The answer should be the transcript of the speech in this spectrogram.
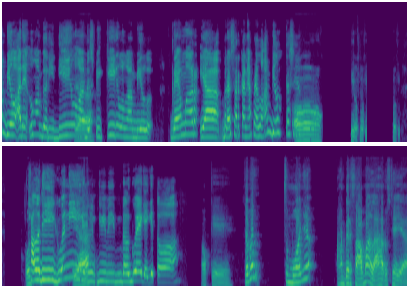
ngambil ada lu ngambil reading lu Ya. ngambil speaking lu ngambil grammar ya berdasarkan apa yang lu ambil tesnya Oh. Oke. oke. Oh, kalau di gue nih Ya. gitu, di bimbel gue kayak gitu Oke. Cuman semuanya hampir sama lah harusnya ya.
